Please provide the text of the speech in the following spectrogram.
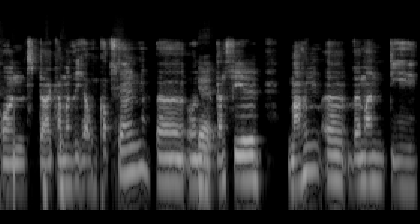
Und da kann man sich auf den Kopf stellen äh, und yeah. ganz viel machen, äh, wenn man die,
